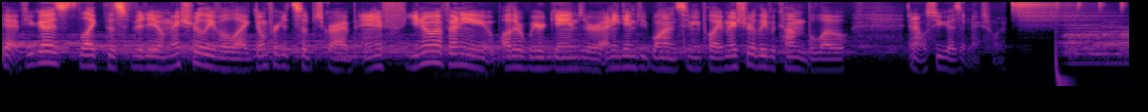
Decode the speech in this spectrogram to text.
yeah, if you guys like this video, make sure to leave a like. Don't forget to subscribe. And if you know of any other weird games or any games you want to see me play, make sure to leave a comment below. And I will see you guys in the next one.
